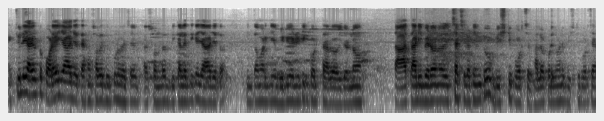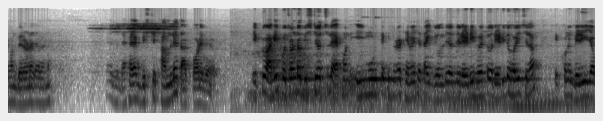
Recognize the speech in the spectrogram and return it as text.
অ্যাকচুয়ালি আর একটু পরেই যাওয়া যেত, এখন সবে দুপুর হয়েছে, আর সন্ধ্যা বিকালের দিকে যাওয়া যেত। কিন্তু আমার গিয়ে ভিডিও এডিটিং করতে হবে, ওই জন্য তাড়াতাড়ি বেরোনোর ইচ্ছা ছিল, কিন্তু বৃষ্টি পড়ছে, ভালো পরিমাণে বৃষ্টি পড়ছে, এখন বেরোনো যাবে না। দেখা যাক বৃষ্টি থামলে তারপরে বেরো একটু আগেই প্রচণ্ড বৃষ্টি হচ্ছিল, এখন এই মুহূর্তে কিছুটা থেমেছে, তাই জলদি জলদি রেডি হয়ে তো রেডি তো হয়েছিলাম। এক্ষুনি বেরিয়ে যাব,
